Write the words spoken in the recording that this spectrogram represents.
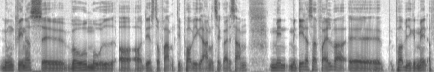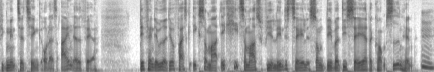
nogle kvinders øh, vågemod og, og det at stå frem, det påvirkede andre til at gøre det samme. Men, men det, der så for alvor øh, påvirkede mænd og fik mænd til at tænke over deres egen adfærd, det fandt jeg ud af, det var faktisk ikke, så meget, ikke helt så meget Sofia Lindes tale, som det var de sager, der kom sidenhen. Mm.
